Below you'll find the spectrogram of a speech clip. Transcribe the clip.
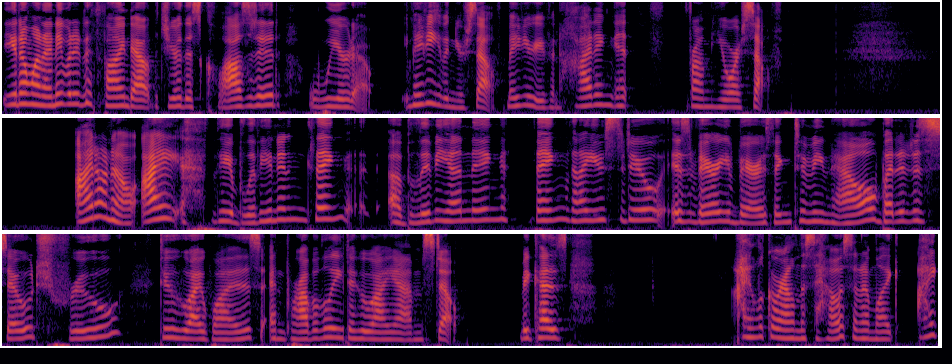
you don't want anybody to find out that you're this closeted weirdo. Maybe even yourself. Maybe you're even hiding it from yourself. I don't know. I the oblivioning thing, oblivioning thing that I used to do is very embarrassing to me now, but it is so true to who I was and probably to who I am still. Because I look around this house and I'm like, I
